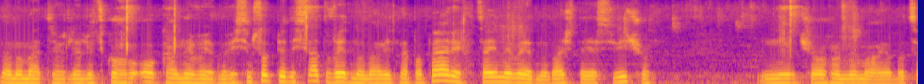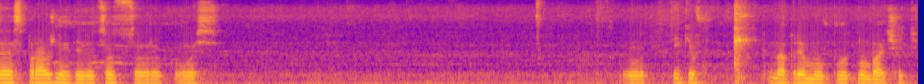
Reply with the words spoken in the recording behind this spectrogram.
нанометрів для людського ока не видно. 850 видно навіть на папері, цей не видно. Бачите, я свічу. Нічого немає, бо це справжніх 940. Ось. Тільки напряму вплотну бачить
